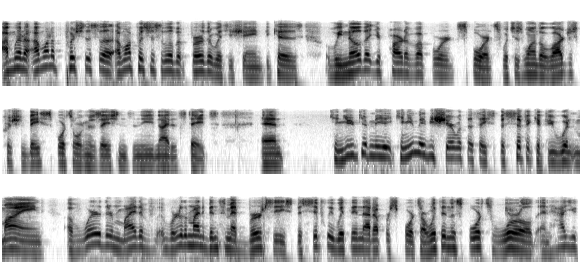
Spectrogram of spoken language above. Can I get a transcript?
I'm gonna I want to push this uh, I want to push this a little bit further with you, Shane, because we know that you're part of Upward Sports, which is one of the largest Christian-based sports organizations in the United States. And can you give me can you maybe share with us a specific, if you wouldn't mind, of where there might have where there might have been some adversity specifically within that Upward Sports or within the sports world and how you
